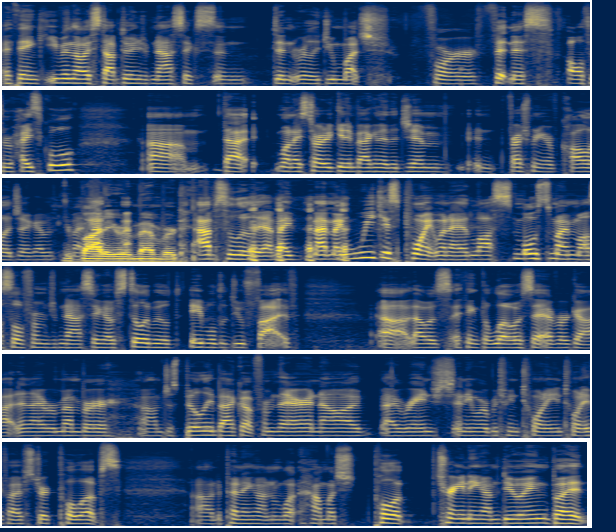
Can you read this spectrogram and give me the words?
I think even though I stopped doing gymnastics and didn't really do much for fitness all through high school, um, that when I started getting back into the gym in freshman year of college, like I was your my, body remembered. Absolutely, at my at my weakest point when I had lost most of my muscle from gymnastics, I was still able to, able to do five. Uh, that was, I think, the lowest I ever got. And I remember um, just building back up from there. And now I, I ranged anywhere between 20 and 25 strict pull ups, uh, depending on what how much pull up training I'm doing. But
